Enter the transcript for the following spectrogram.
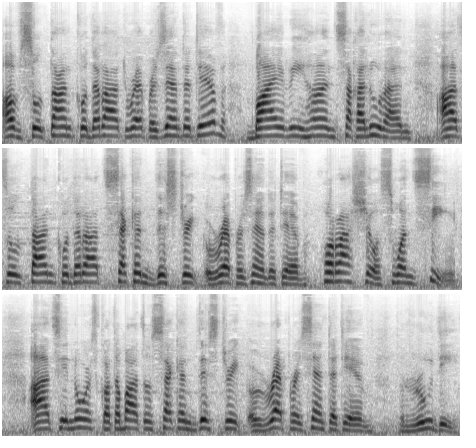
of Sultan Kudarat Representative Bayrihan Sakaluran at Sultan Kudarat 2nd District Representative Horacio Swansing at si North Cotabato 2nd District Representative Rudy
